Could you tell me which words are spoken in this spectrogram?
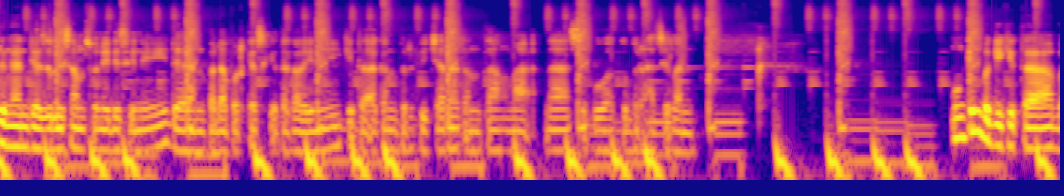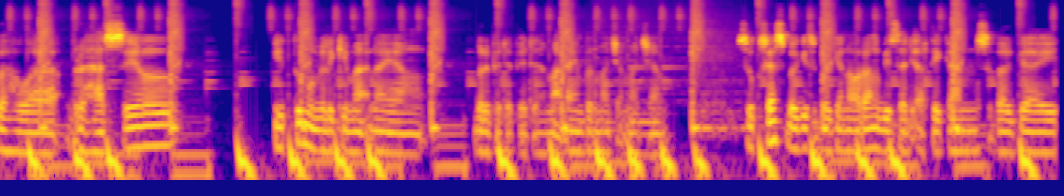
dengan Jazuli Samsuni di sini dan pada podcast kita kali ini kita akan berbicara tentang makna sebuah keberhasilan. Mungkin bagi kita bahwa berhasil itu memiliki makna yang berbeda-beda, makna yang bermacam-macam. Sukses bagi sebagian orang bisa diartikan sebagai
